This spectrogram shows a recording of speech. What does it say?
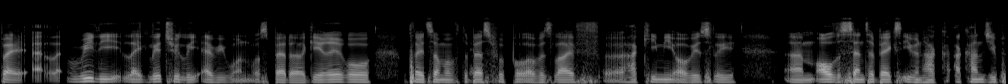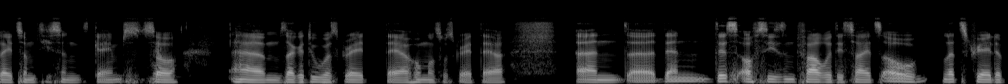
by uh, really, like literally, everyone was better. Guerreiro played some of the best football of his life. Uh, Hakimi, obviously, um, all the center backs, even Hak- Akanji played some decent games. So um, Zagadou was great there. Hummels was great there. And uh, then this offseason, Favre decides, oh, let's create a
